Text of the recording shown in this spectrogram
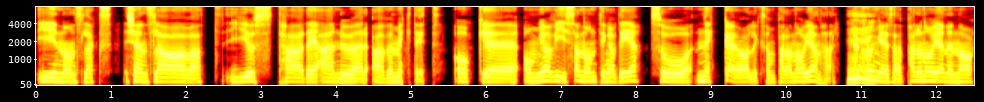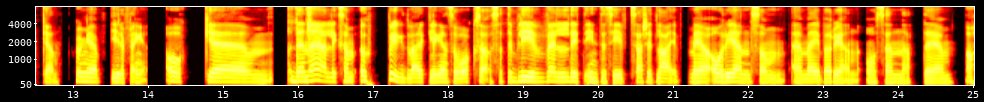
i någon slags känsla av att just här det är nu är övermäktigt. Och eh, om jag visar någonting av det så näckar jag liksom paranoian här. Jag Mm. sjunger så här, paranoian är naken, sjunger jag i refrängen. Och eh, den är liksom uppbyggd verkligen så också. Så att det blir väldigt intensivt, särskilt live, med orgen som är med i början. Och sen att, eh, ja,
